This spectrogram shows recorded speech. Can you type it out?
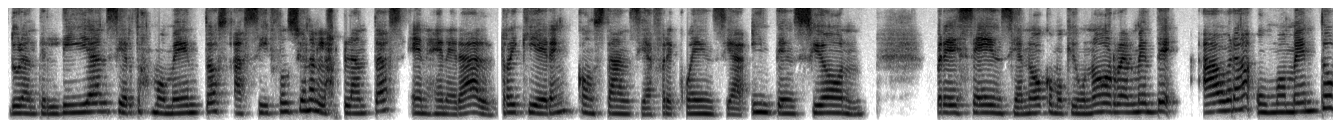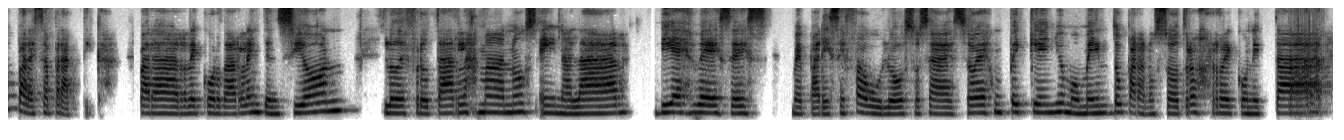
durante el día en ciertos momentos, así funcionan las plantas en general. Requieren constancia, frecuencia, intención, presencia, ¿no? Como que uno realmente abra un momento para esa práctica para recordar la intención, lo de frotar las manos e inhalar 10 veces me parece fabuloso. O sea, eso es un pequeño momento para nosotros reconectar,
